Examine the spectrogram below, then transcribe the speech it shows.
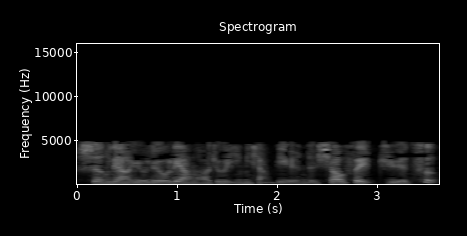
声量有流量，然后就会影响别人的消费决策。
